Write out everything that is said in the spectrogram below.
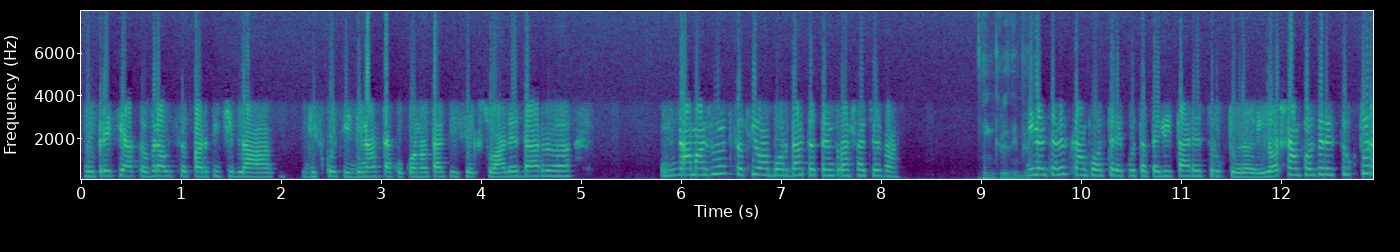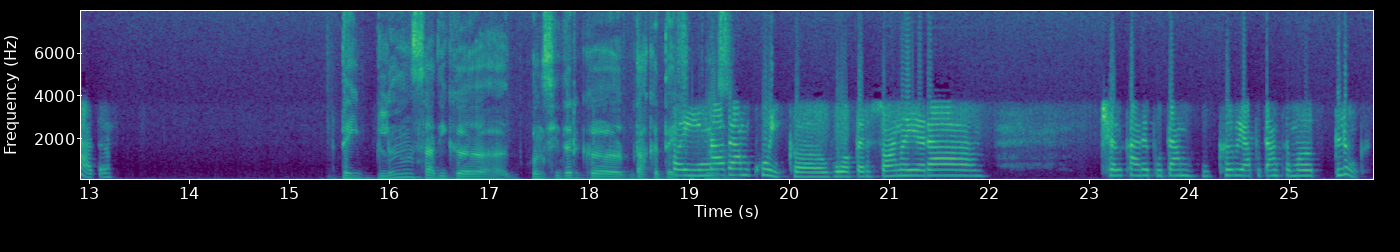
impresia că vreau să particip la discuții din astea cu conotații sexuale, dar uh, am ajuns să fiu abordată pentru așa ceva. Incredibil. Bineînțeles că am fost trecută pe lista restructurărilor și am fost restructurată. Te-ai plâns? Adică consider că dacă te-ai Păi plâns... n-aveam cui, că o persoană era cel care puteam, căruia puteam să mă plâng.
